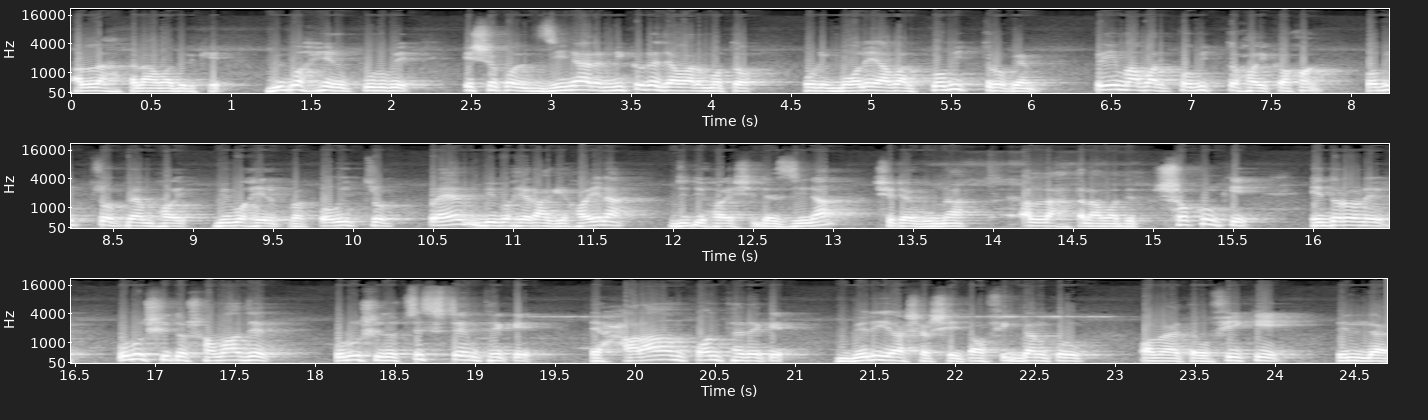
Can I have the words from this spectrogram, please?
আল্লাহ তালা আমাদেরকে বিবাহের পূর্বে এ সকল জিনার নিকটে যাওয়ার মতো করে বলে আবার পবিত্র প্রেম। প্রেম আবার পবিত্র হয় কখন? পবিত্র প্রেম হয় বিবাহের পর। পবিত্র প্রেম বিবাহের আগে হয় না। যদি হয় সেটা জিনা, সেটা গুণা আল্লাহ তালা আমাদের সকলকে এ ধরনের কলুষিত সমাজের, কলুষিত সিস্টেম থেকে এই হারাম পন্থা থেকে বেরিয়ে আসার সেই তৌফিক দান করুক। অমায় তৌফিকি ইল্লা বিল্লাহ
